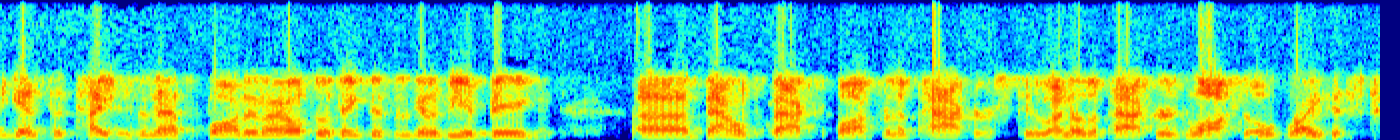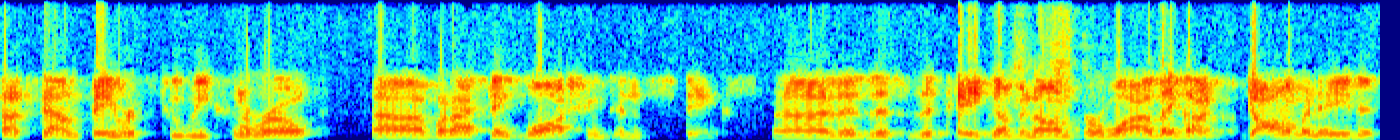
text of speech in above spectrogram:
against the Titans in that spot. And I also think this is going to be a big uh, bounce back spot for the Packers too. I know the Packers lost outright as touchdown favorites two weeks in a row, uh, but I think Washington stinks. Uh, this is a take I've been on for a while. They got dominated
